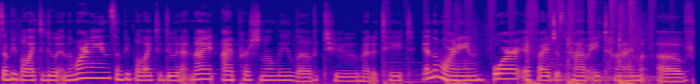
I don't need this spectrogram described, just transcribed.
Some people like to do it in the morning, some people like to do it at night. I personally love to meditate in the morning, or if I just have a time of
